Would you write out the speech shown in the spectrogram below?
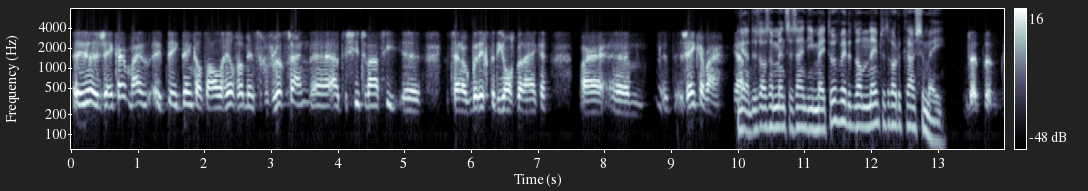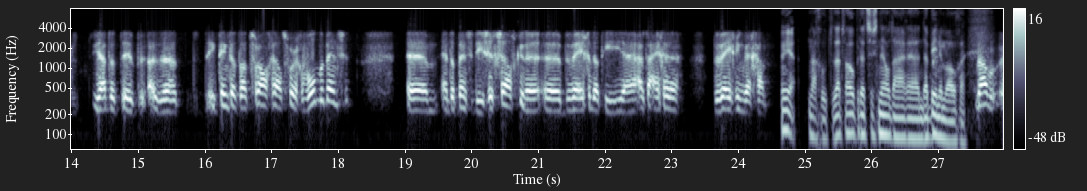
Eh, zeker, maar ik, ik denk dat al heel veel mensen gevlucht zijn eh, uit de situatie. Eh, dat zijn ook berichten die ons bereiken. Maar ehm, zeker waar. Ja. Ja, dus als er mensen zijn die mee terug willen, dan neemt het Rode Kruis ze mee. dat, dat- ja dat, eh, eh, ik denk dat dat vooral geldt voor gewonde mensen. Ehm, en dat mensen die zichzelf kunnen eh, bewegen, dat die eh, uit eigen beweging weggaan. Ja, nou goed, laten we hopen dat ze snel daar, daar binnen mogen. Nou, eh,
